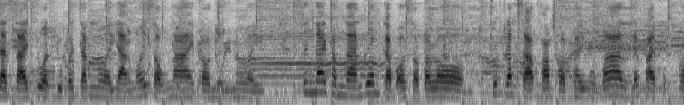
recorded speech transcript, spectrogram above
จัดสายตรวจอยู่ประจำหน่วยอย่างน้อย 2 นายต่อ 1 หน่วย ซึ่งได้ทำงานร่วมกับอสตลชุดรักษาความปลอดภัยหมู่บ้านและฝ่ายปกคร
